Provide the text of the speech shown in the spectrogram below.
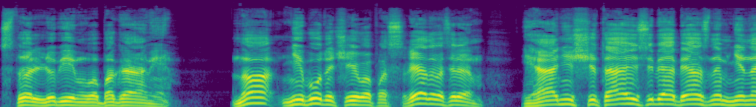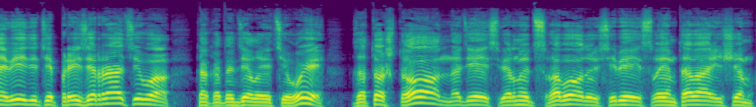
столь любимого богами. Но, не будучи его последователем, я не считаю себя обязанным ненавидеть и презирать его, как это делаете вы, за то, что он, надеясь вернуть свободу себе и своим товарищам,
